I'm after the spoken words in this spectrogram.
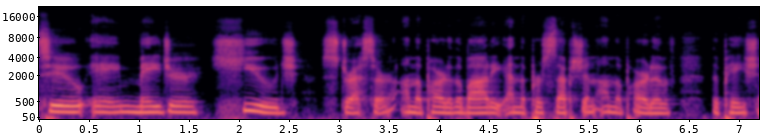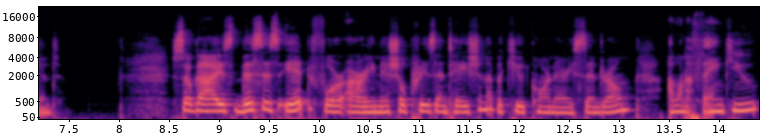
to a major, huge stressor on the part of the body and the perception on the part of the patient. So, guys, this is it for our initial presentation of acute coronary syndrome. I want to thank you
